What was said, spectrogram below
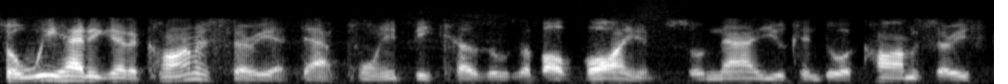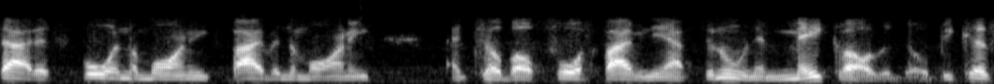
So we had to get a commissary at that point because it was about volume. So now you can do a commissary start at four in the morning, five in the morning, until about four or five in the afternoon, and make all the dough. Because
